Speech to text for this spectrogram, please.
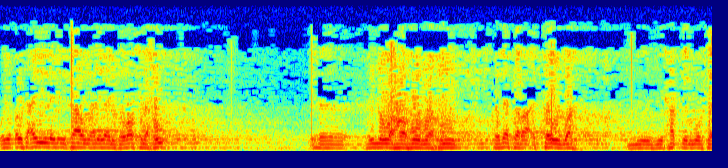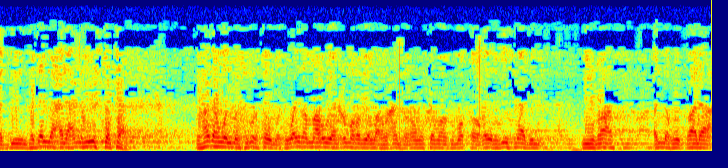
ويقول تعالى الذين تابوا على ذلك وأصلحوا. فإن الله غفور رحيم. فذكر التوبة في حق المرتدين فدل على أنه يستتاب. وهذا هو المشروع توبته. وأيضا ما روي عن عمر رضي الله عنه رواه كما في الموطأ وغيره في إسناد في ضعف أنه قال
